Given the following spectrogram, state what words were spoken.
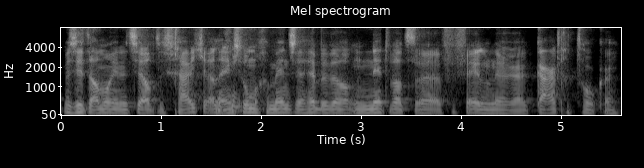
We zitten allemaal in hetzelfde schuitje. Alleen precies. sommige mensen hebben wel net wat vervelender kaart getrokken.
